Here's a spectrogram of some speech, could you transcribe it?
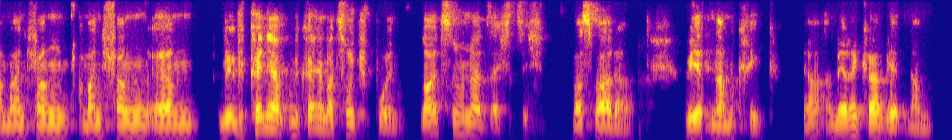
Am Anfang, am Anfang ähm, wir, wir, können ja, wir können ja mal zurückspulen. 1960, was war da? Vietnamkrieg. Ja, Amerika, Vietnam.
